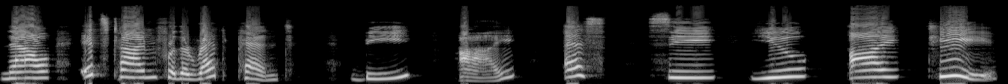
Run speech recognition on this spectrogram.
Now it's time for the red paint. B I S C U I T.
